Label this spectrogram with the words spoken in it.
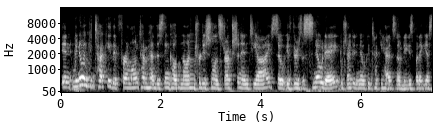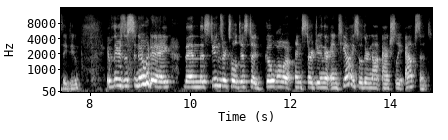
in, we know in Kentucky that for a long time had this thing called non-traditional instruction NTI. So if there's a snow day, which I didn't know Kentucky had snow days, but I guess they do. If there's a snow day, then the students are told just to go and start doing their NTI so they're not actually absent.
